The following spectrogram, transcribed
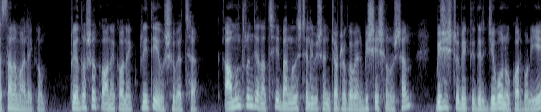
আসসালামু আলাইকুম। প্রিয় দর্শক, অনেক অনেক প্রীতি ও শুভেচ্ছা। আমন্ত্রণ জানাচ্ছি বাংলাদেশ টেলিভিশন চট্টগ্রামের বিশেষ অনুষ্ঠান, বিশিষ্ট ব্যক্তিদের জীবন ও কর্ম নিয়ে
